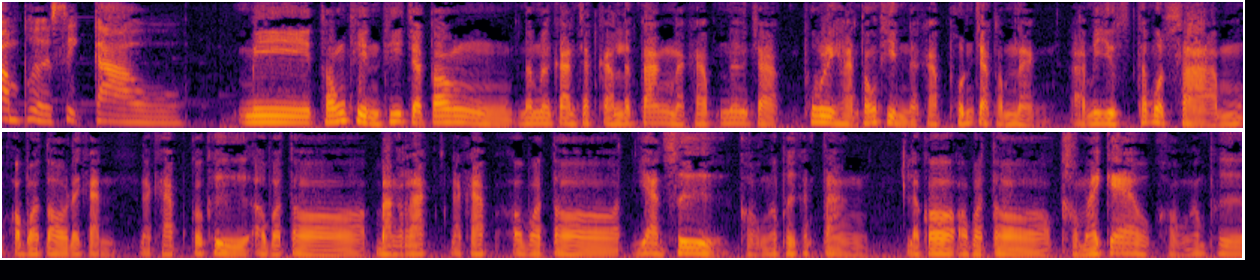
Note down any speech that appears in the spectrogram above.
อำเภอสิเกา มีท้องถิ่นที่จะต้องดำเนินการจัดการเลือกตั้งนะครับ เนื่องจากผู้บริหารท้องถิ่นนะครับพ้นจากตำแหน่งมีอยู่ทั้งหมด 3 อบตด้วยกันนะครับ ก็คืออบตบางรักนะครับ อบตย่านซื่อของอำเภอกันตัง แล้วก็อบตเขาไม้แก้วของอำเภอ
